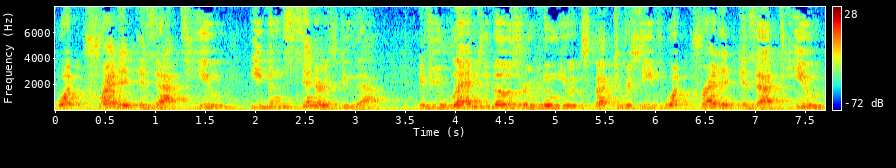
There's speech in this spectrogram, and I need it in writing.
what credit is that to you? Even sinners do that. If you lend to those from whom you expect to receive, what credit is that to you?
